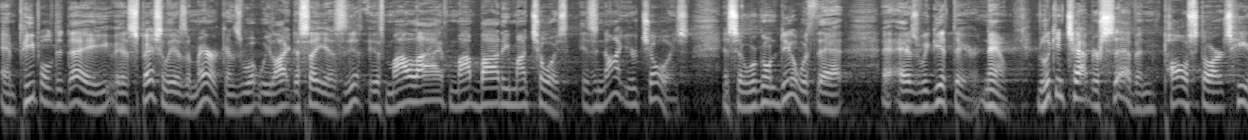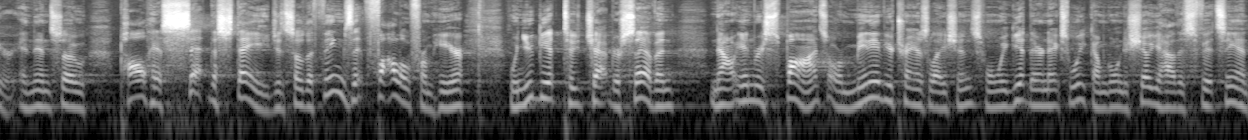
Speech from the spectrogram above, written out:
And people today, especially as Americans, what we like to say is, this is my life, my body, my choice. It's not your choice. And so we're going to deal with that as we get there. Now, look in chapter 7, Paul starts here. And then so Paul has set the stage. And so the things that follow from here, when you get to chapter 7, now, in response, or many of your translations, when we get there next week, I'm going to show you how this fits in.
